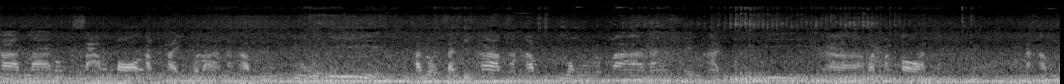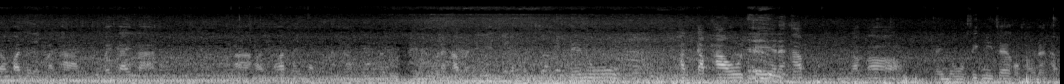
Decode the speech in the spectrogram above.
ทานร้านสามปอผัดไทยโบราณนะครับ อยู่ที่ถนนสันติภาพนะครับ ลงมานั่ง MRT วัดมังกรนะครับแล้วก็เดินมาทานใกล้ๆร้านหอยทอดในหมกนะครับเมนูนะครับอันนี้เมนูผัดกะเพราเจนะครับ แล้วก็เมนู signature ของเขานะครับ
